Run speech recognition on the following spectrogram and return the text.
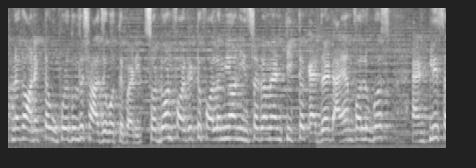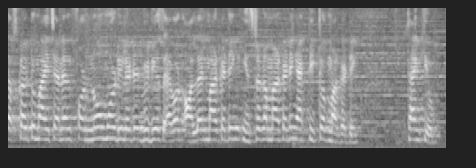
আপনাকে অনেকটা উপরে তুলতে সাহায্য করতে পারি। So don't forget to follow me on Instagram and TikTok at the rate I am follow Ghosh and please subscribe to my channel for no more related videos about online marketing Instagram marketing and TikTok marketing thank you.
